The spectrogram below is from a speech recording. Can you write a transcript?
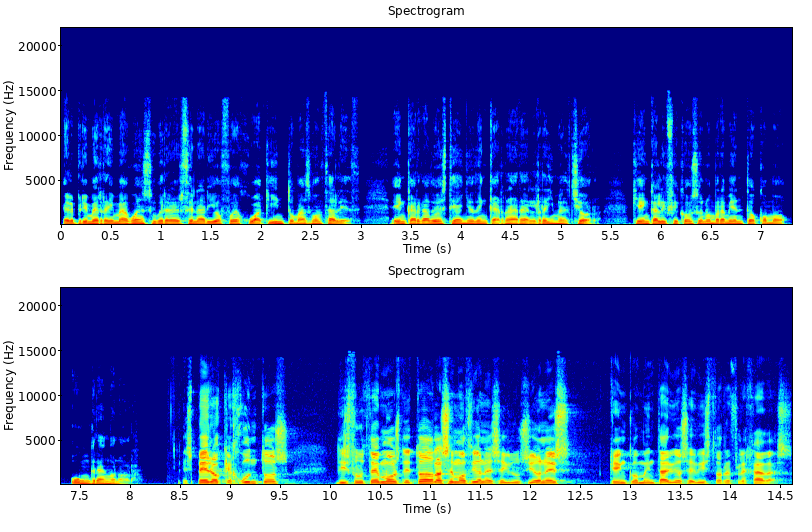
El primer rey mago en subir al escenario fue Joaquín Tomás González, encargado este año de encarnar al rey Melchor, quien calificó su nombramiento como un gran honor. Espero que juntos disfrutemos de todas las emociones e ilusiones que en comentarios he visto reflejadas.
